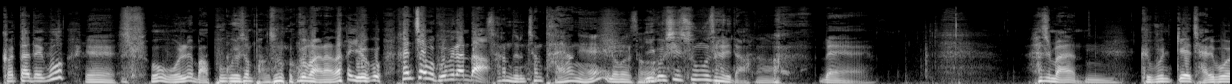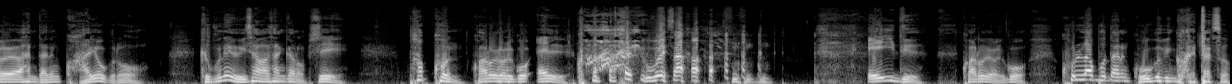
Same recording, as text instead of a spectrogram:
걷다 대고 예, 어, 원래 마포구에선 방송 녹음 안 하나 이러고 한참을 고민한다. 사람들은 참 다양해 이러면서 이것이 스무 살이다. 어, 네. 하지만 음. 그분께 잘 보여야 한다는 과욕으로 그분의 의사와 상관없이 팝콘 괄호 열고 L 우회사 에이드 괄호 열고 콜라보다는 고급인 것 같아서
